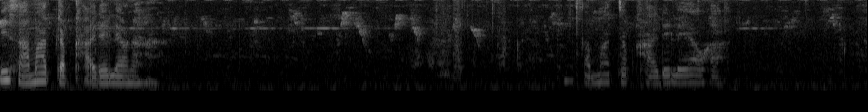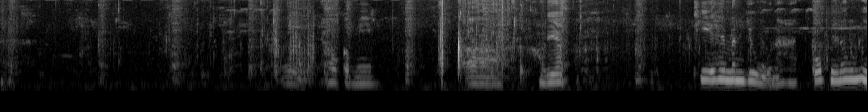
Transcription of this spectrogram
นี่สามารถจับขายได้แล้วนะคะ สามารถจับขายได้แล้วค่ะ นี่เท่ากับมีเอ่อเขาเรียกที่ให้มันอยู่นะคะกบเนี่ยต้องมี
